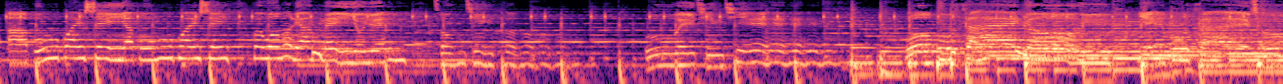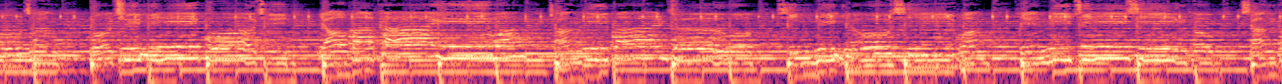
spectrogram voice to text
啊，不怪谁呀，不怪谁，怪我俩没有缘。从今后不为情牵，我不再犹豫，也不再惆怅，过去已过去，要把它遗忘。长笛伴着我，心里有希望，甜蜜进心头，伤感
